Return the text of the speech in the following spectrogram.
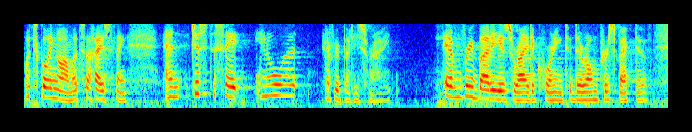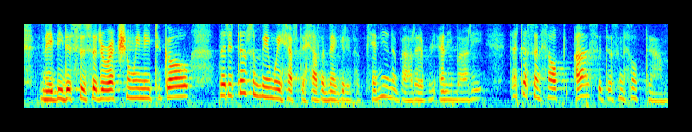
what's going on? What's the highest thing? And just to say, you know what? Everybody's right. Everybody is right according to their own perspective. Maybe this is the direction we need to go, but it doesn't mean we have to have a negative opinion about every, anybody. That doesn't help us, it doesn't help them.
